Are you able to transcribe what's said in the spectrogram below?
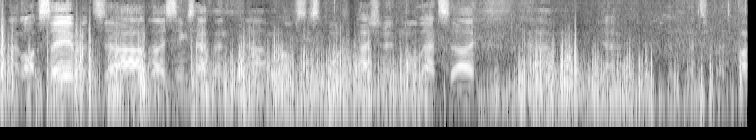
I don't like to see it, but uh, those things happen. Um, obviously, supporters are passionate and all that, so um, you know, that's, that's part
